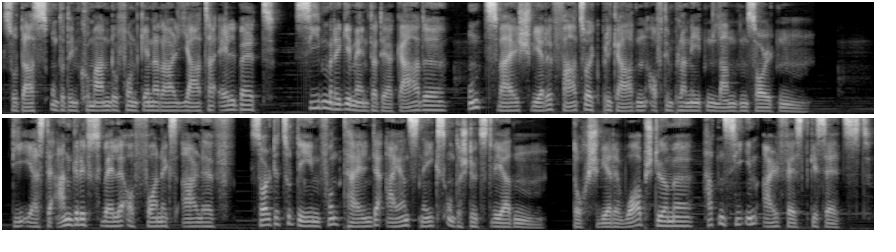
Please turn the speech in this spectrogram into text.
so dass unter dem Kommando von General Yata Elbet sieben Regimenter der Garde und zwei schwere Fahrzeugbrigaden auf dem Planeten landen sollten. Die erste Angriffswelle auf Fornex Aleph sollte zudem von Teilen der Iron Snakes unterstützt werden. Doch schwere Warpstürme hatten sie im All festgesetzt.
